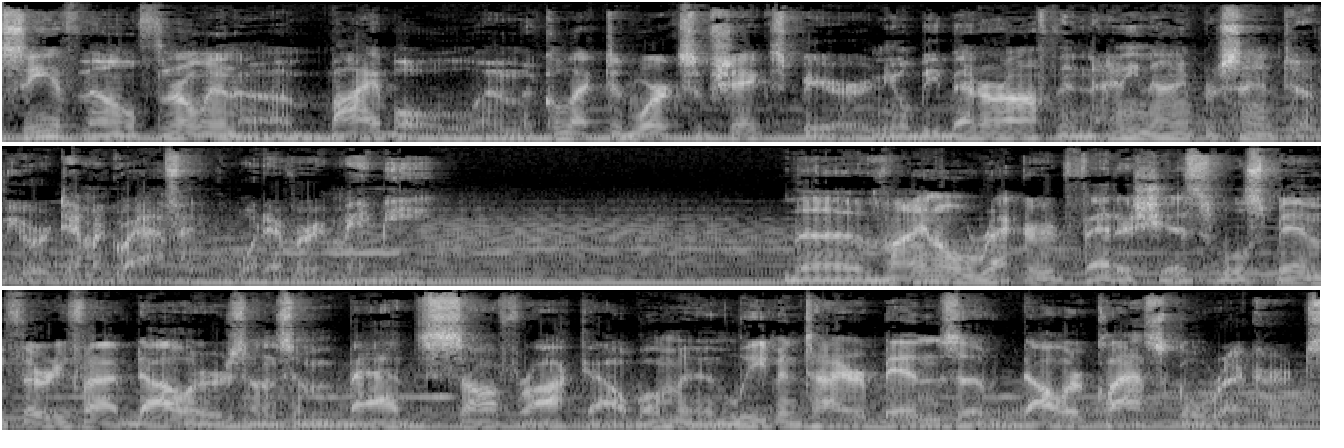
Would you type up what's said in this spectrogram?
See if they'll throw in a Bible and the collected works of Shakespeare, and you'll be better off than 99% of your demographic, whatever it may be. The vinyl record fetishists will spend $35 on some bad soft rock album and leave entire bins of dollar classical records.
